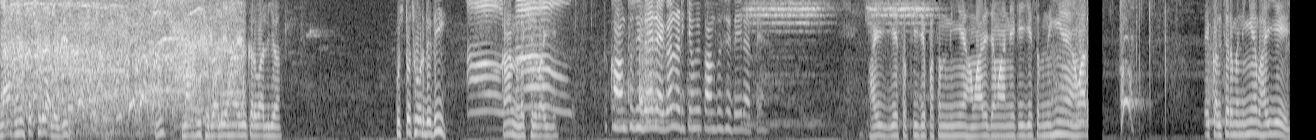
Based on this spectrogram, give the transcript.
नाक मुँह सब छुड़वा लेगी। हम्म? नाक भी छुड़वा लिया हाँ भी करवा लिया। कुछ तो छोड़ देती। कान अलग छिड़वाई है? तो काम तो सीधा ही रहेगा लड़कियों के काम तो सीधे ही रहते हैं। भाई ये सब चीज़ें पसंद नहीं है हमारे जमाने के ये सब नहीं है हमारे कल्चर में नहीं है भाई ये।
